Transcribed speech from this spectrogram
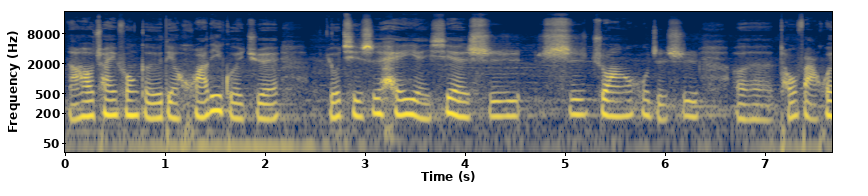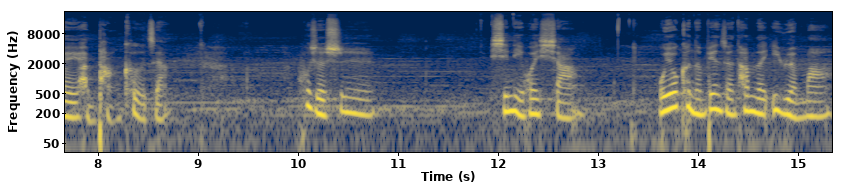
然后穿衣风格有点华丽诡谲，尤其是黑眼线、丝丝装，或者是呃头发会很庞克这样，或者是心里会想，我有可能变成他们的一员吗？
